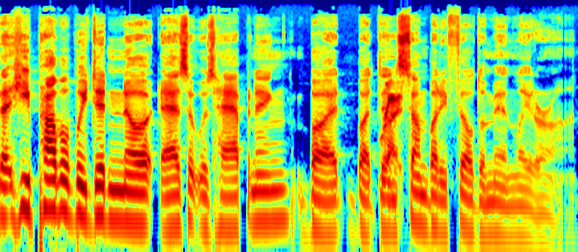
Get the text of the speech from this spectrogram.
that he probably didn't know it as it was happening, but but then Right. somebody filled him in later on.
